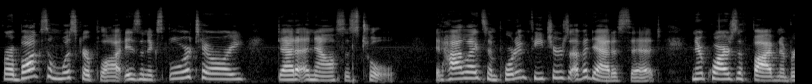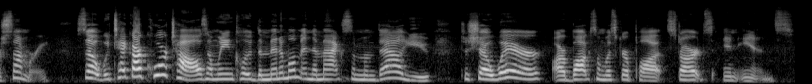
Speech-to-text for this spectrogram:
For a box and whisker plot is an exploratory data analysis tool. It highlights important features of a data set and requires a five number summary. So we take our quartiles and we include the minimum and the maximum value to show where our box and whisker plot starts and ends.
